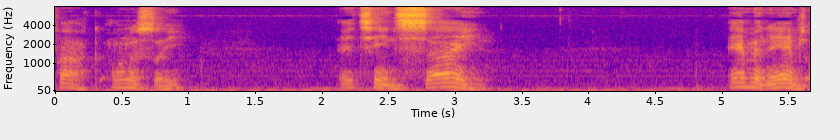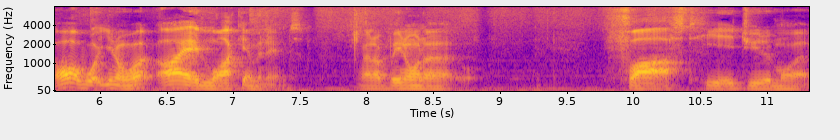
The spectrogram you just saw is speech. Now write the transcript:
fuck? Honestly, it's insane. M and M's. Oh, well, you know what? I like M and M's, and I've been on a fast here due to my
